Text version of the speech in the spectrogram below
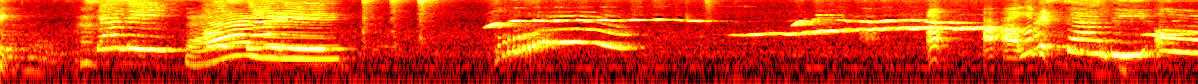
Sally. Sally. Sally. Oh, Sally. oh, look at Sally. Oh.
